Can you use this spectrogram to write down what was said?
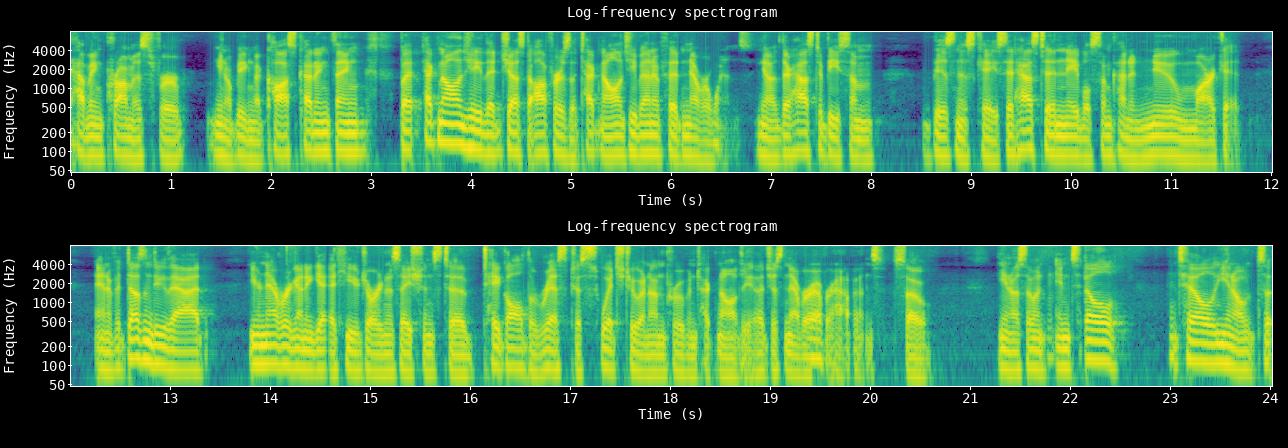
having promise for you know being a cost cutting thing. But technology that just offers a technology benefit never wins. You know there has to be some business case. It has to enable some kind of new market. And if it doesn't do that, you're never going to get huge organizations to take all the risk to switch to an unproven technology. That just never ever happens. So, you know, so in, until until you know, so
